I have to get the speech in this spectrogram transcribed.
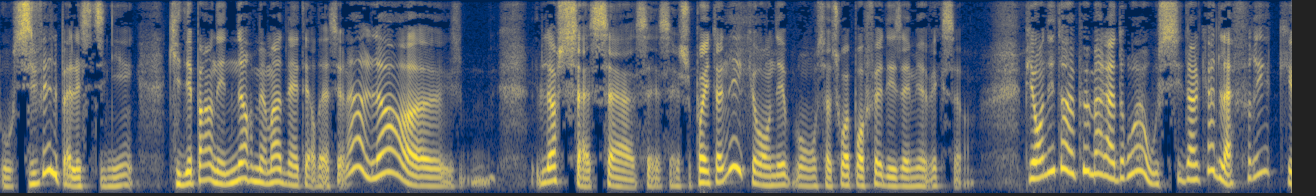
aux, civils palestiniens, qui dépendent énormément de l'international. Là, là, ça, ça, je suis pas étonné qu'on bon, ça soit pas fait des amis avec ça. Puis on est un peu maladroit aussi. Dans le cas de l'Afrique,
